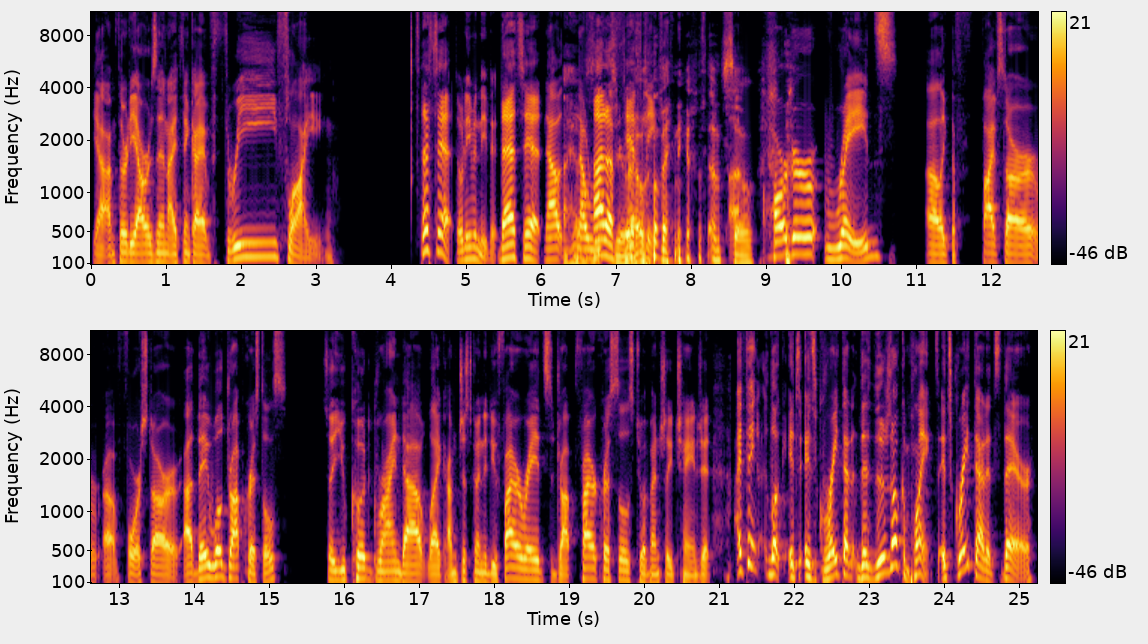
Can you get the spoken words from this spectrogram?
Yeah, I'm 30 hours in. I think I have three flying. That's it. Don't even need it. That's it. Now, I now Out of zero 50. of any of them. So harder raids, uh, like the five star, uh, four star, uh, they will drop crystals. So you could grind out like I'm just going to do fire raids to drop fire crystals to eventually change it. I think look, it's it's great that th- there's no complaints. It's great that it's there,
